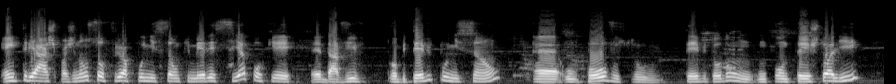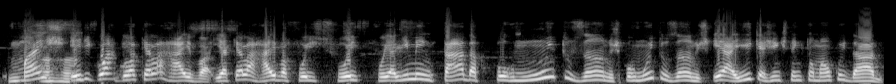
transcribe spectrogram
entre aspas, não sofreu a punição que merecia, porque é, Davi obteve punição, o povo teve todo um, um contexto ali, mas uhum. ele guardou aquela raiva e aquela raiva foi, foi, foi alimentada por muitos anos, por muitos anos. E é aí que a gente tem que tomar um cuidado.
